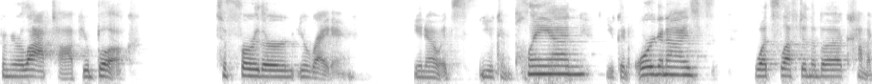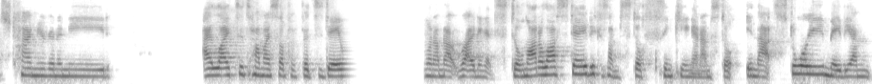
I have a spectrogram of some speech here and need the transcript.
from your laptop your book to further your writing. You know it's you can plan you can organize what's left in the book how much time you're going to need. I like to tell myself if it's a day when i'm not writing it's still not a lost day because i'm still thinking and i'm still in that story maybe i'm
